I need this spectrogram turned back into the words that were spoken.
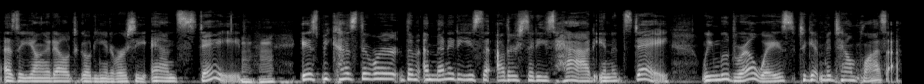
as a young adult to go to university and stayed mm-hmm. is because there were the amenities that other cities had in its day. We moved railways to get Midtown Plaza.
